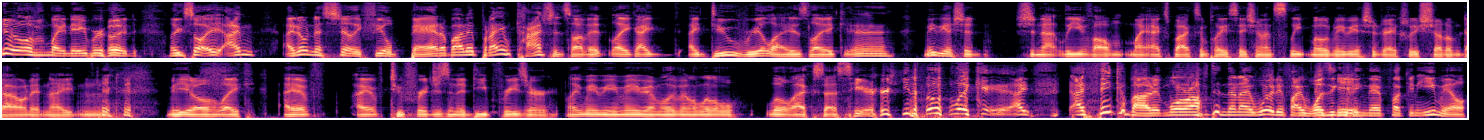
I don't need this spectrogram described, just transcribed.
you know of my neighborhood like so I, i'm i don't necessarily feel bad about it but i am conscious of it like i i do realize like eh, maybe i should should not leave all my xbox and playstation on sleep mode maybe i should actually shut them down at night and you know like i have i have two fridges and a deep freezer like maybe maybe i'm living a little little excess here you know like i i think about it more often than i would if i wasn't Yeah. getting that fucking email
